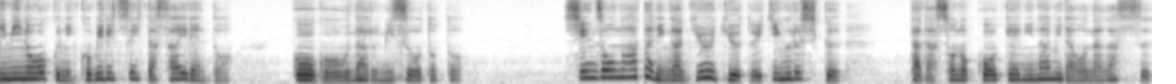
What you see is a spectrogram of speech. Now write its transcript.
耳の奥にこびりついたサイレンと、ゴーゴーうなる水音と、心臓のあたりがぎゅうぎゅうと息苦しく、ただその光景に涙を流す、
